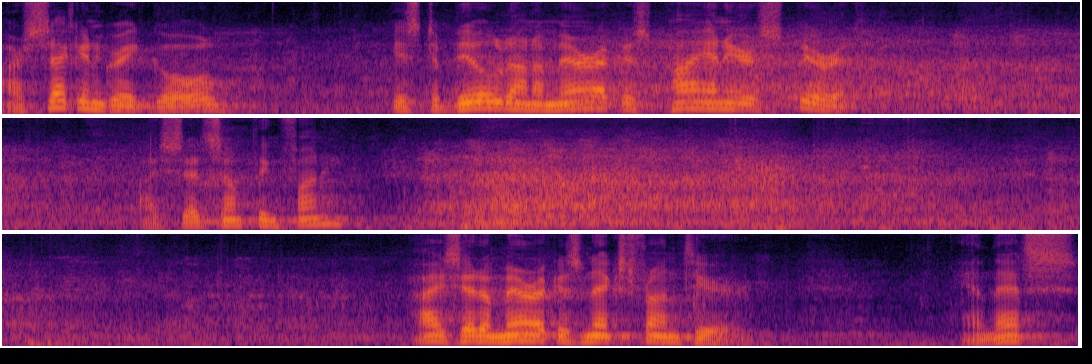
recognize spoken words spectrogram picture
Our second great goal is to build on America's pioneer spirit. I said something funny? I said America's next frontier. And that's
